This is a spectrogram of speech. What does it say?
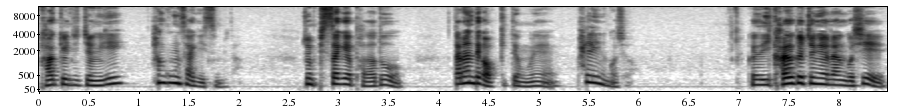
가격 결정력이 항공사에게 있습니다. 좀 비싸게 받아도 다른 데가 없기 때문에 팔리는 거죠. 그래서 이 가격 결정이라는 것이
